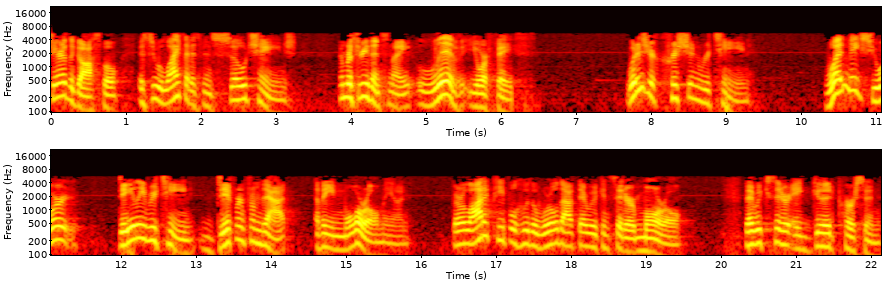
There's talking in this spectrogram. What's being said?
share the gospel is through a life that has been so changed. Number three, then tonight, live your faith. What is your Christian routine? What makes your daily routine different from that of a moral man. There are a lot of people who the world out there would consider moral, that would consider a good person.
